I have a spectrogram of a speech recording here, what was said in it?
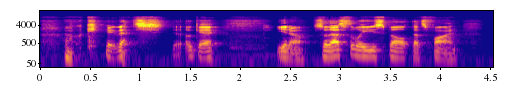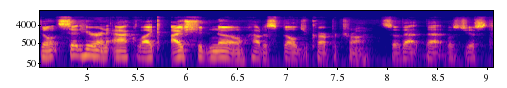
okay, that's okay. You know, so that's the way you spell it. That's fine. Don't sit here and act like I should know how to spell Jakarpatron. So that that was just,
